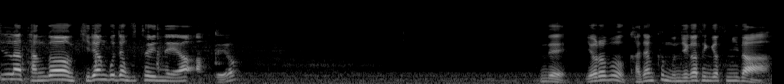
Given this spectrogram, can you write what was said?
프리실라 단검 기량 보장 붙어 있네요. 아, 그래요? 근데 여러분 가장 큰 문제가 생겼습니다.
